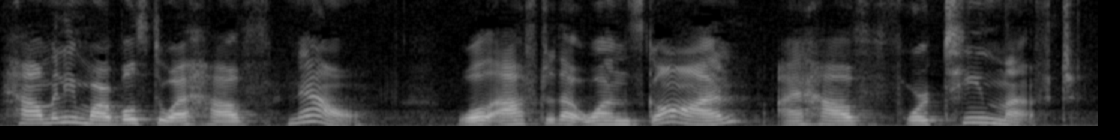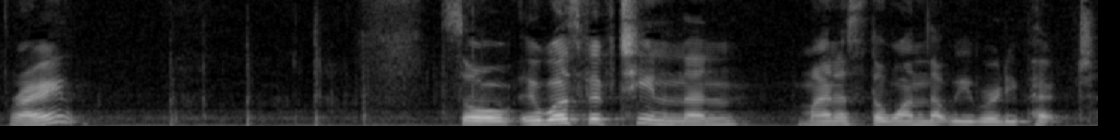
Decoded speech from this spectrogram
how many marbles do I have now? Well, after that one's gone, I have 14 left, right? So it was 15 and then minus the one that we already picked.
